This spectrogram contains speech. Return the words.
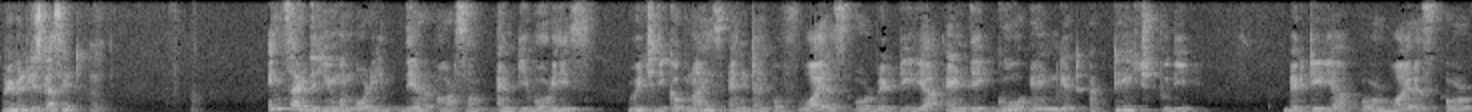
We will discuss it. Inside the human body, there are some antibodies which recognize any type of virus or bacteria and they go and get attached to the bacteria or virus or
